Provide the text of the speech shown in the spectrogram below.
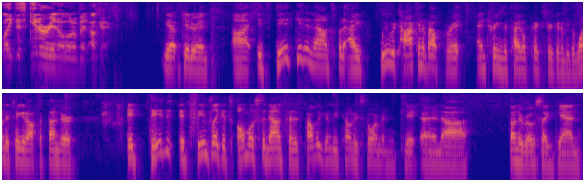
Like just get her in a little bit. Okay. Yep, get her in. Uh, it did get announced, but I we were talking about Britt entering the title picture, going to be the one to take it off of Thunder. It did. It seems like it's almost announced that it's probably going to be Toni Storm and and uh, Thunder Rosa again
